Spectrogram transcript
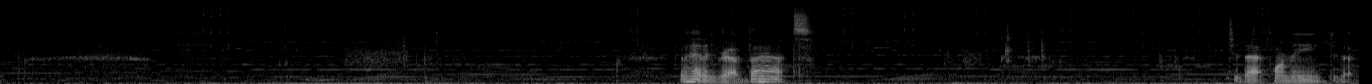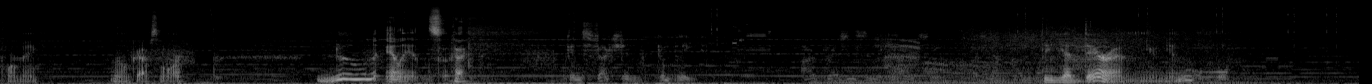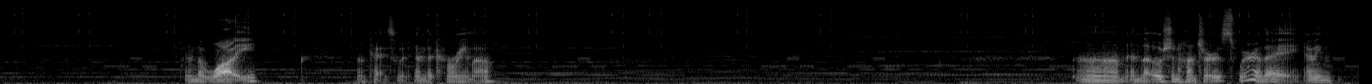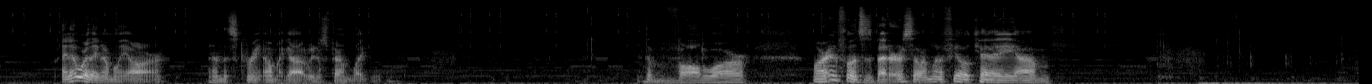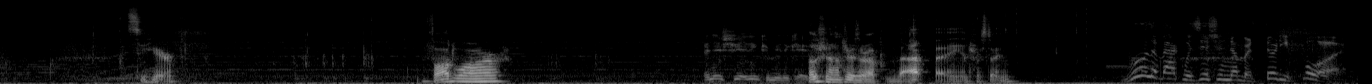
Go ahead and grab that. Do that for me. Do that for me. I'll grab some more. Noon aliens. Okay. Construction complete. Our presence in the galaxy The Yadaran Union. And the Wadi. Okay, so and the Karemma. Um, and the Ocean Hunters. Where are they? I mean, I know where they normally are. And the screen. Oh my god, we just found like the Vaadwaur. Well, our influence is better, so I'm going to feel okay. Um, let's see here. Vaadwaur. initiating communication. Ocean Hunters are up that way. Interesting. Rule of acquisition number 34.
